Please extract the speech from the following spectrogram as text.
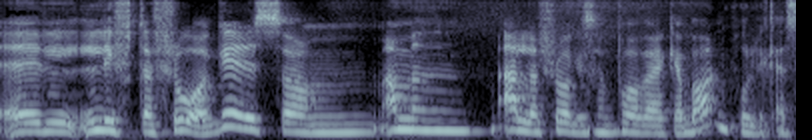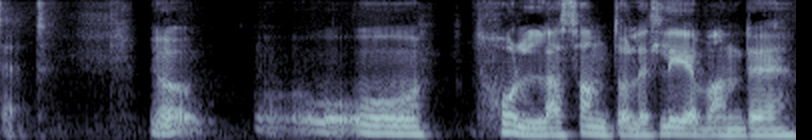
eh, lyfta frågor som, ja, men alla frågor som påverkar barn på olika sätt. Ja, och, och hålla samtalet levande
